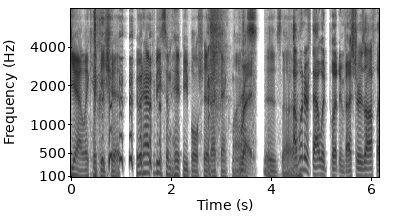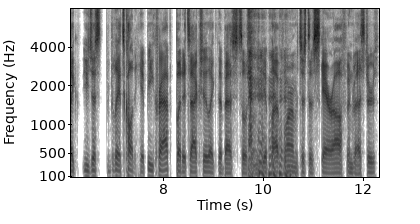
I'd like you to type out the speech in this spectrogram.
Yeah, like hippie shit. It would have to be some hippie bullshit. I think. Miles, Right. Is uh, I wonder if that would put investors off. Like you just, it's called hippie crap, but it's actually like the best social media platform. It's just to scare off investors.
